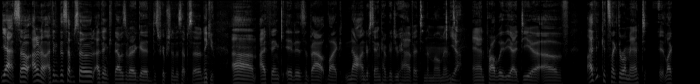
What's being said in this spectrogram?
yeah, so I don't know. I think this episode, I think that was a very good description of this episode. Thank you. Um, I think it is about like not understanding how good you have it in the moment. Yeah. And probably the idea of, I think it's like the romantic, like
